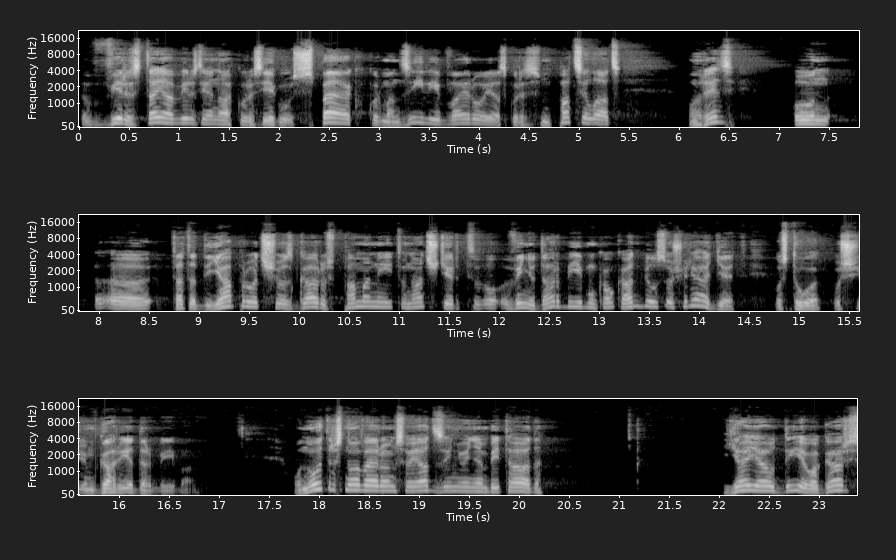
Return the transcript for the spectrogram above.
virz tajā virzienā, kur es iegūstu spēku, kur man dzīvība vairojās, kur es esmu pacelāts. Un redzi, un tā tad jāprot šos garus pamanīt un atšķirt viņu darbību un kaut kā atbilstoši reaģēt uz to, uz šīm garu iedarbībām. Un otrs novērojums vai atziņa viņam bija tāda, ja jau Dieva gars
